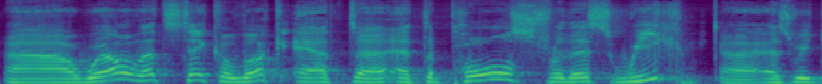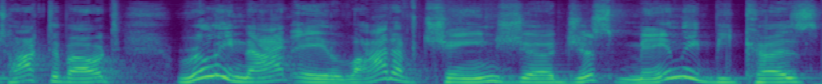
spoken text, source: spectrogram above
Uh, well, let's take a look at uh, at the polls for this week. Uh, as we talked about, really not a lot of change, just mainly because.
